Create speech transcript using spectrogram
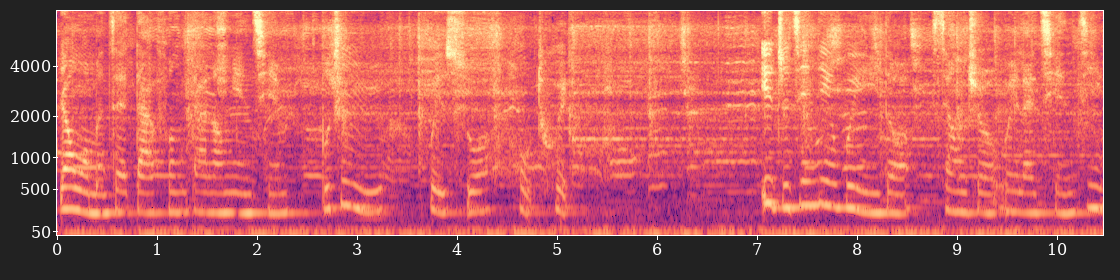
让我们在大风大浪面前不至于畏缩后退。一直坚定不移地向着未来前进。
